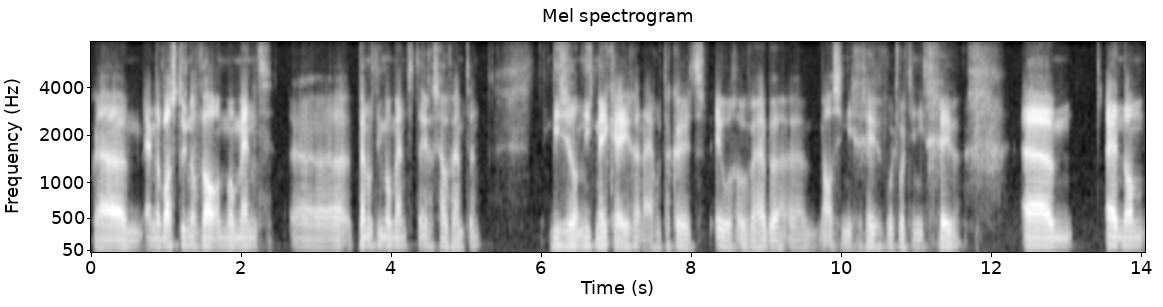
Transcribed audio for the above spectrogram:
Um, en er was natuurlijk nog wel een moment, penalty moment tegen Southampton. Die ze dan niet meekregen. Nou ja, goed, daar kun je het eeuwig over hebben. Um, maar als die niet gegeven wordt, wordt die niet gegeven. Um, en dan,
